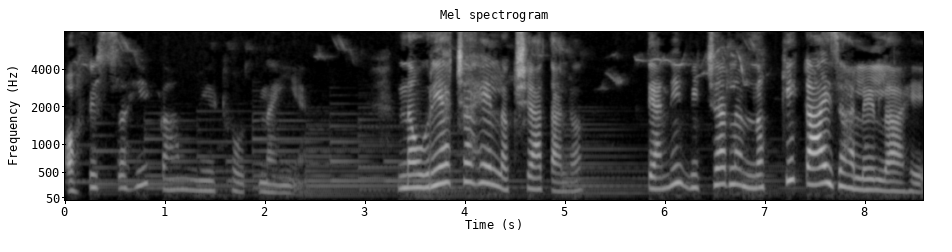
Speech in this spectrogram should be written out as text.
ऑफिसचंही काम नीट होत नाही आहे नवऱ्याच्या हे लक्षात आलं त्याने विचारलं नक्की काय झालेलं आहे?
